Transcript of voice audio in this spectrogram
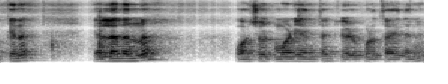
ಓಕೆನಾ ಎಲ್ಲದನ್ನು ಔಟ್ ಮಾಡಿ ಅಂತ ಕೇಳ್ಕೊಳ್ತಾ ಇದ್ದೇನೆ.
